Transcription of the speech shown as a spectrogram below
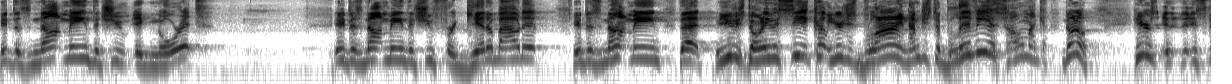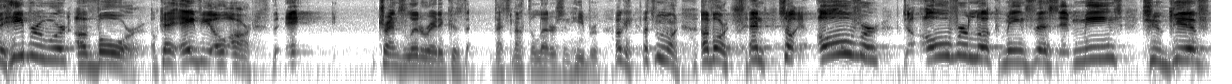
it does not mean that you ignore it. It does not mean that you forget about it. It does not mean that you just don't even see it coming. You're just blind. I'm just oblivious. Oh my God. No, no. Here's it's the Hebrew word avor, okay? A V O R transliterated because that's not the letters in Hebrew. Okay, let's move on. Avor. And so over to overlook means this. It means to give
